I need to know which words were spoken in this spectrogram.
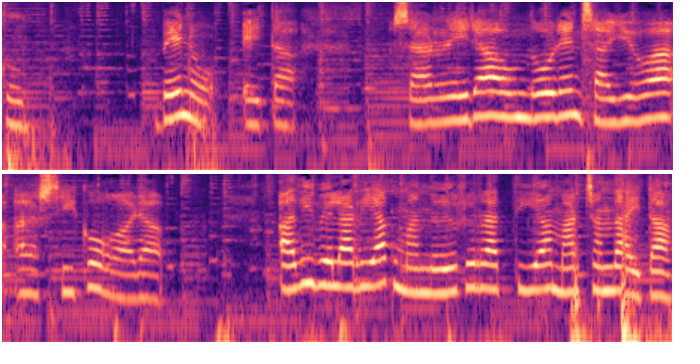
com Beno, eta sarrera ondoren saioa hasiko gara. Adi belarriak mandoegi ratia martxan da eta.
